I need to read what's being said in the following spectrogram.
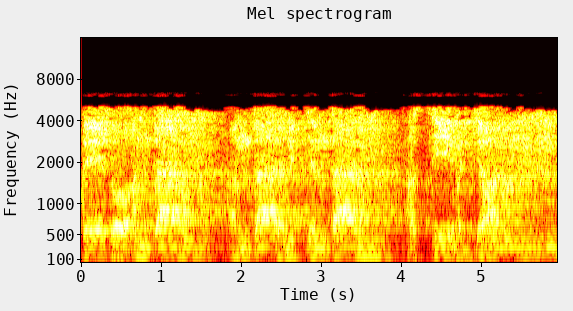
तेषो अन्तारम्। अन्तारमित्यन्तारम्। अस्ति मज्जानम्।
